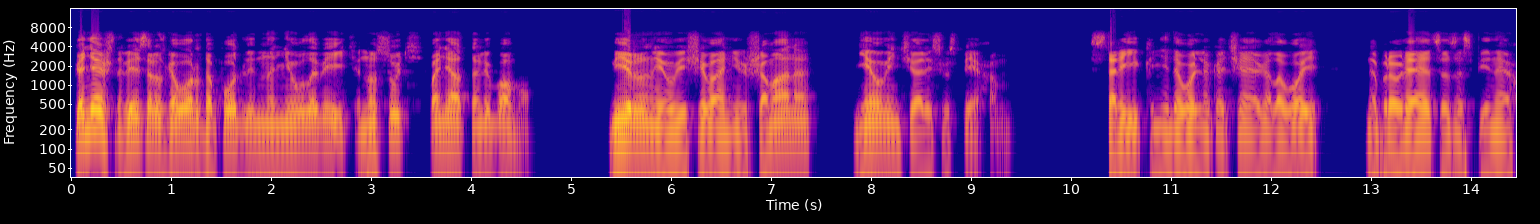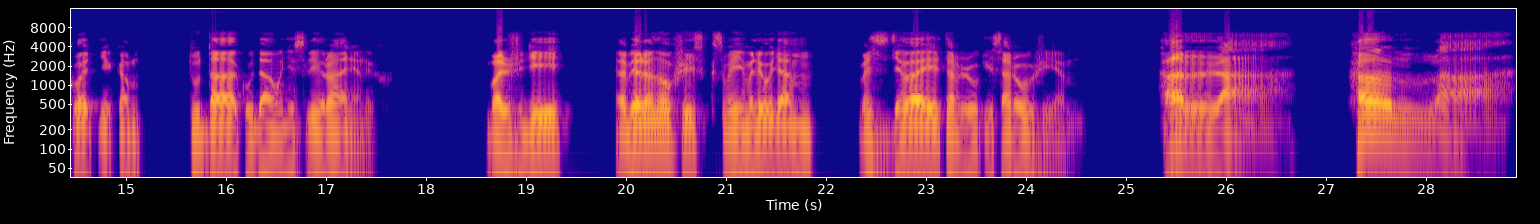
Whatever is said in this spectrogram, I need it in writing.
Конечно, весь разговор доподлинно не уловить, но суть понятна любому. Мирные увещевания шамана не увенчались успехом. Старик, недовольно качая головой, направляется за спиной охотникам туда, куда унесли раненых. Вожди, обернувшись к своим людям, воздевает руки с оружием. «Харра! Харра!»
